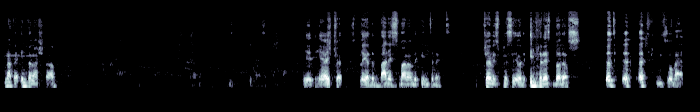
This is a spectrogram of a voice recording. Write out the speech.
not an international. He- Here's Travis Player, the baddest man on the internet. Travis Player, the internet done so bad.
